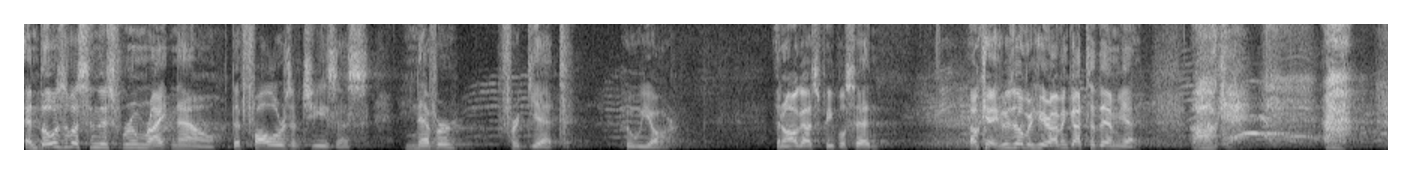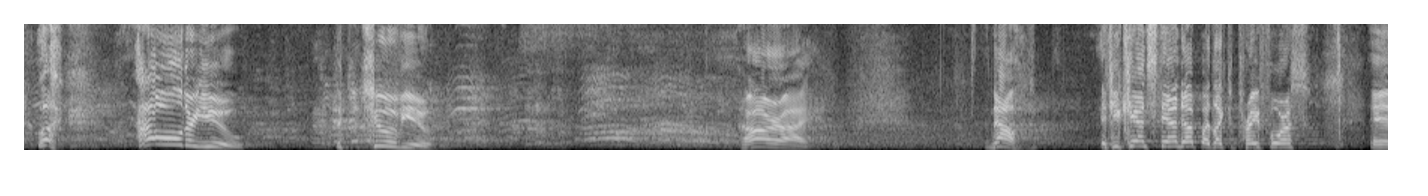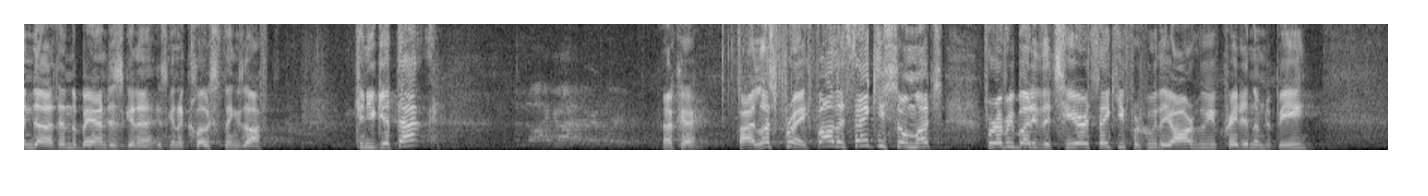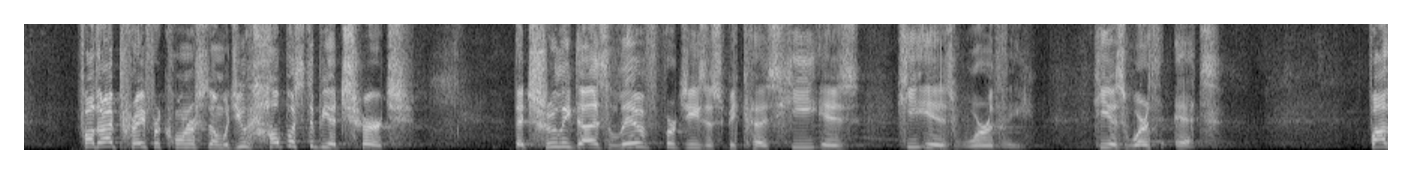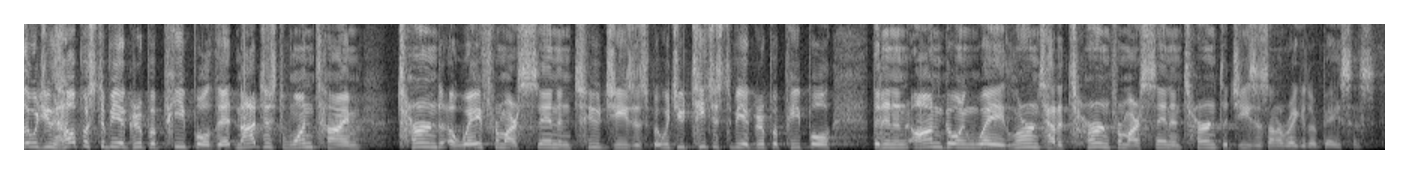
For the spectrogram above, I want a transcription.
And those of us in this room right now that followers of Jesus never forget who we are. And all God's people said, Okay, who's over here? I haven't got to them yet. Okay. Look, how old are you? The two of you. All right. Now, if you can't stand up, I'd like to pray for us, and uh, then the band is gonna is gonna close things off. Can you get that? Okay. All right, let's pray. Father, thank you so much for everybody that's here. Thank you for who they are, who you've created them to be. Father, I pray for Cornerstone. Would you help us to be a church that truly does live for Jesus because he is, he is worthy. He is worth it. Father, would you help us to be a group of people that not just one time turned away from our sin and to Jesus, but would you teach us to be a group of people that in an ongoing way learns how to turn from our sin and turn to Jesus on a regular basis?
